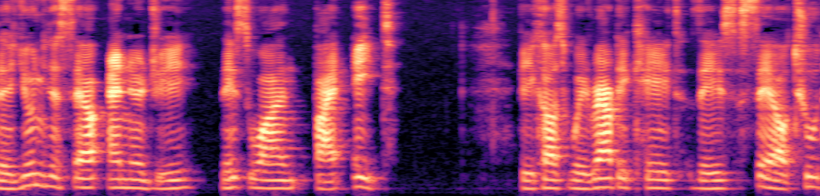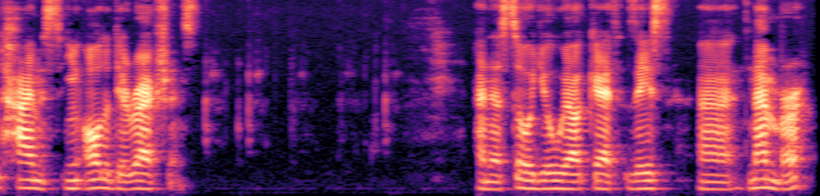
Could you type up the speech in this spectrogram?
the unit cell energy, this one, by 8 because we replicate this cell two times in all the directions. And so you will get this uh, number.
